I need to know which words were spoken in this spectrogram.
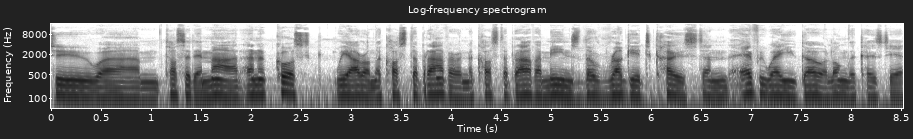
to um, Tossa de Mar. And of course, we are on the Costa Brava, and the Costa Brava means the rugged coast. And everywhere you go along the coast here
